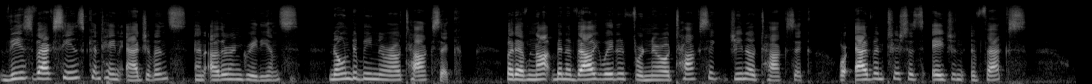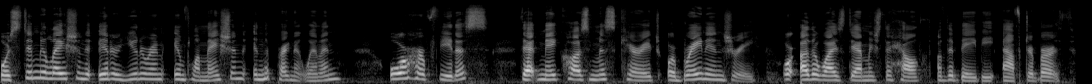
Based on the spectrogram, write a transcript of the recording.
These vaccines contain adjuvants and other ingredients known to be neurotoxic but have not been evaluated for neurotoxic, genotoxic, or adventitious agent effects, or stimulation of interuterine inflammation in the pregnant women or her fetus that may cause miscarriage or brain injury or otherwise damage the health of the baby after birth.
